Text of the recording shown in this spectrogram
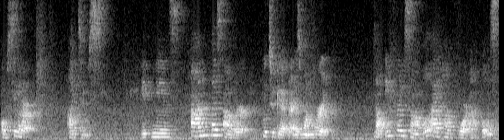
of similar items. It means an plus other put together as one word. Now, if for example, I have four apples,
